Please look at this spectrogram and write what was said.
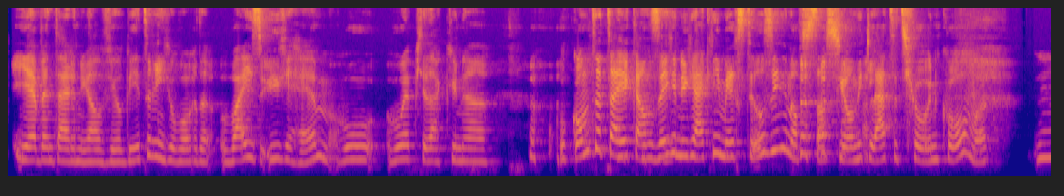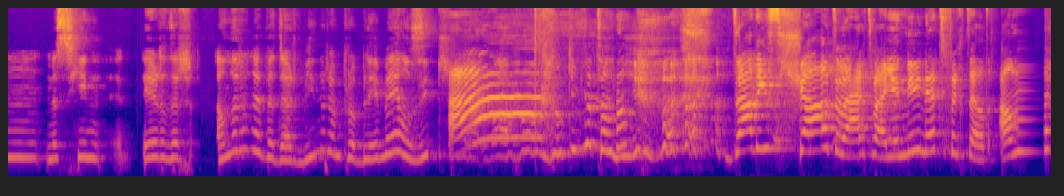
Jij bent daar nu al veel beter in geworden. Wat is uw geheim? Hoe, hoe heb je dat kunnen... Hoe komt het dat je kan zeggen, nu ga ik niet meer stilzingen op station, ik laat het gewoon komen? Mm, misschien eerder... Anderen hebben daar minder een probleem mee als ik. Ah! Waarom doe ik dat dan niet? Dat is goud waard, wat je nu net vertelt. Anderen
